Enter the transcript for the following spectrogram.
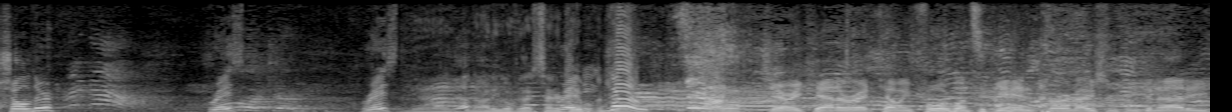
Shoulder. Wrist. Wrist. Yeah, Gennady go for that center Ready. table control. Go! Oh, Jerry Cadorette coming forward once again. Pronation from Gennady.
